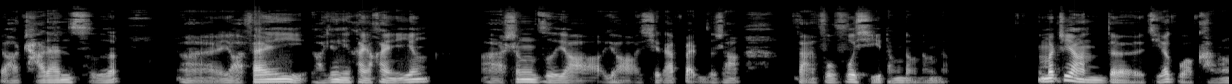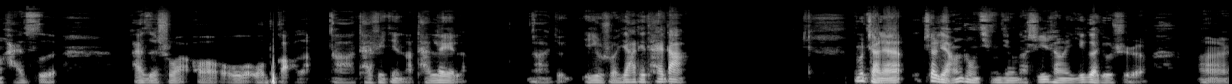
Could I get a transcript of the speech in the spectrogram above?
要查单词，啊，要翻译啊，英英汉要汉英，啊，生字要要写在本子上，反复复习等等等等。那么这样的结果，可能孩子孩子说：“哦，我我不搞了啊，太费劲了，太累了啊。”就也就是说压力太大。那么这两这两种情境呢，实际上一个就是，啊。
